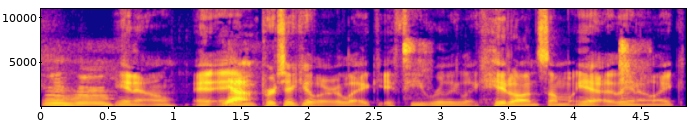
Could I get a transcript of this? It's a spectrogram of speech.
hmm you know, and, and Yeah. in particular, like if he really like hit on someone, yeah, you know, like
